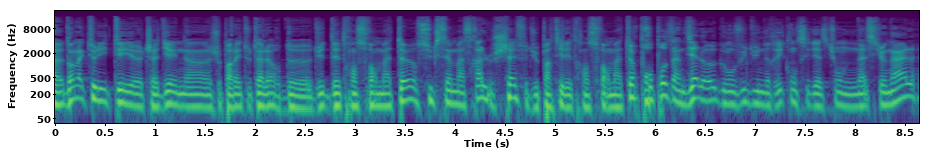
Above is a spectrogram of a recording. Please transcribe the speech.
Euh, dans l'actualité euh, tchadienne, hein, je parlais tout à l'heure de, des transformateurs. Succès Masra, le chef du parti des transformateurs, propose un dialogue en vue d'une réconciliation nationale.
